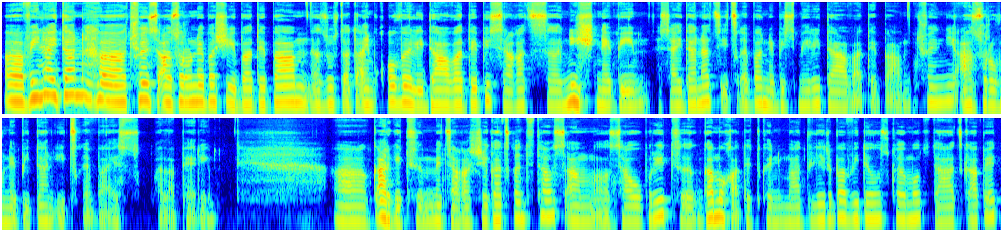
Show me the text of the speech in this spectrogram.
აა ვინაიდან ჩვენს აზროვნებაში იბადება ზუსტად აი ყოველი დაავადების რაღაც ნიშნები, საიდანაც იწყება ნებისმიერი დაავადება. ჩვენი აზროვნებიდან იწყება ეს ყველაფერი. აა, კარგით, მეც აღარ შეგაწყენთ თავს ამ საუბრით. გამოხატეთ თქვენი მადლიერება ვიდეოს ქვემოთ და აწკაპეთ.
